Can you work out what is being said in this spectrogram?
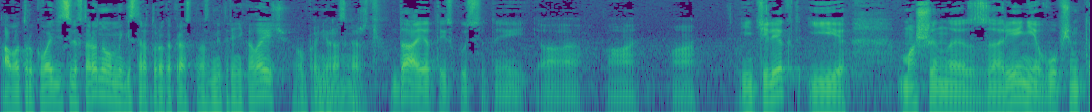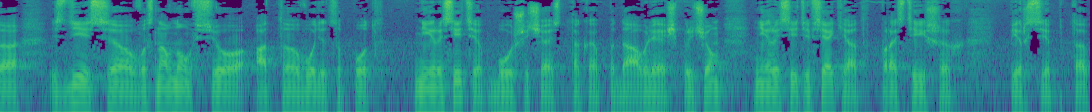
А вот руководитель второй новой магистратуры как раз у нас Дмитрий Николаевич, он про нее mm-hmm. расскажет. Да, это искусственный а, а, а, интеллект и машинное зрение. В общем-то, здесь э, в основном все отводится под нейросети, большая часть такая подавляющая. Причем нейросети всякие, от простейших персепта,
